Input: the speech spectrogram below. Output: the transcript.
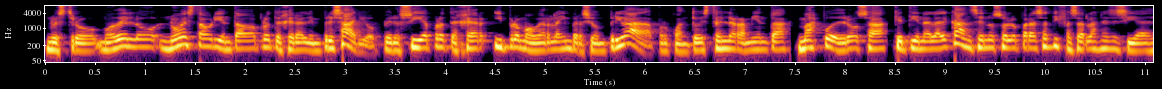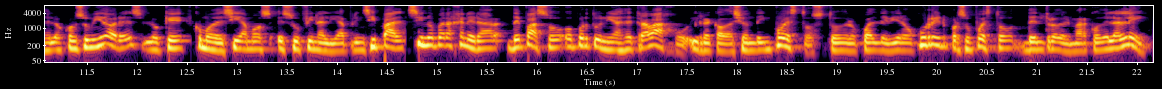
nuestro modelo no está orientado a proteger al empresario, pero sí a proteger y promover la inversión privada, por cuanto esta es la herramienta más poderosa que tiene al alcance, no solo para satisfacer las necesidades de los consumidores, lo que, como decíamos, es su finalidad principal, sino para generar, de paso, oportunidades de trabajo y recaudación de impuestos, todo lo cual debiera ocurrir, por supuesto, dentro del marco de la ley.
